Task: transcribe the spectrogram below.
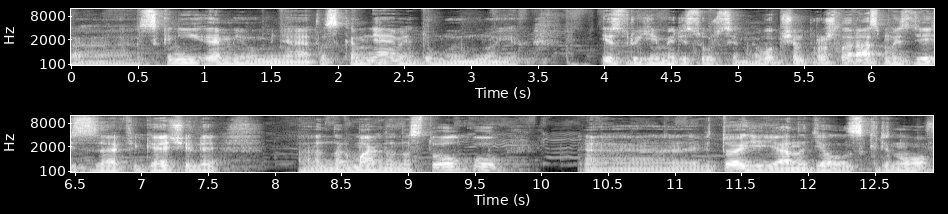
э, с книгами, у меня это с камнями, думаю, у многих. И с другими ресурсами. В общем, в прошлый раз мы здесь зафигачили э, нормально настолку. Э, в итоге я наделал скринов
